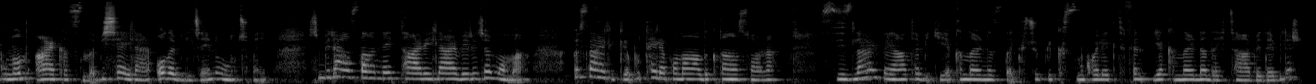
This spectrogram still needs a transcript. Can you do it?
bunun arkasında bir şeyler olabileceğini unutmayın. Şimdi biraz daha net tarihler vereceğim ama özellikle bu telefonu aldıktan sonra sizler veya tabii ki yakınlarınızda küçük bir kısım kolektifin yakınlarına da hitap edebilir.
